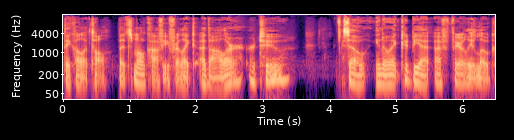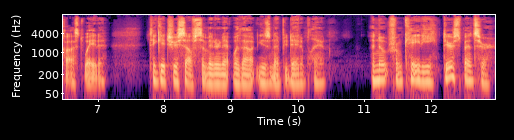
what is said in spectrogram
They call it tall, but small coffee for like a dollar or two. So, you know, it could be a, a fairly low cost way to, to get yourself some internet without using up your data plan. A note from Katie. Dear Spencer,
